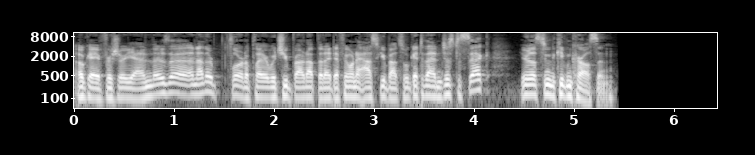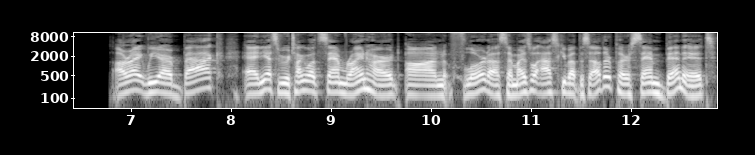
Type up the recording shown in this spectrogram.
Okay, for sure. Yeah. And there's a, another Florida player, which you brought up that I definitely want to ask you about. So we'll get to that in just a sec. You're listening to Keeping Karlsson. All right, we are back. And yes, we were talking about Sam Reinhart on Florida. So I might as well ask you about this other player, Sam Bennett,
